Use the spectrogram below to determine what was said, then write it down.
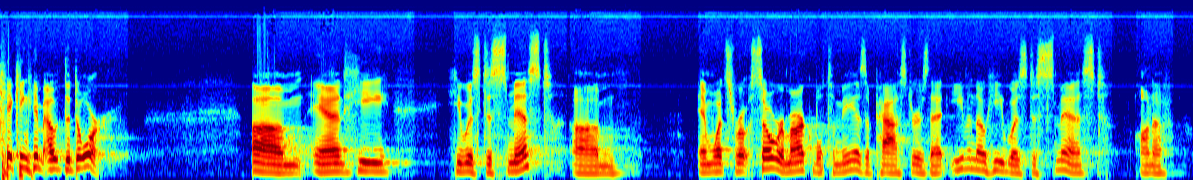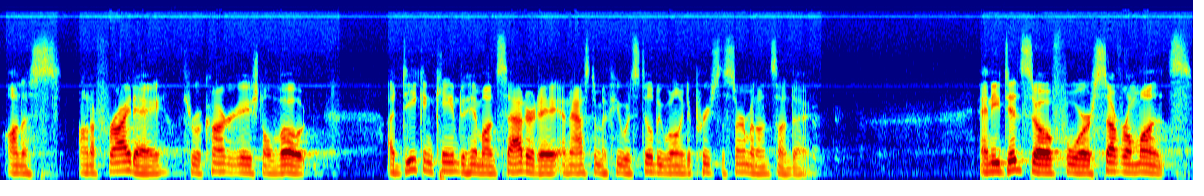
kicking him out the door. Um, and he, he was dismissed. Um, and what's so remarkable to me as a pastor is that even though he was dismissed on a, on a, on a Friday through a congregational vote, a deacon came to him on Saturday and asked him if he would still be willing to preach the sermon on Sunday. And he did so for several months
